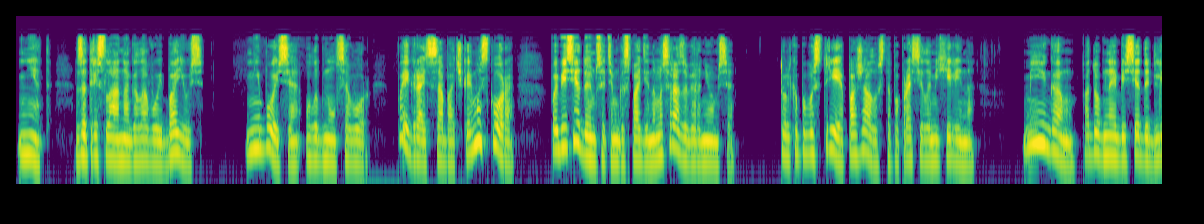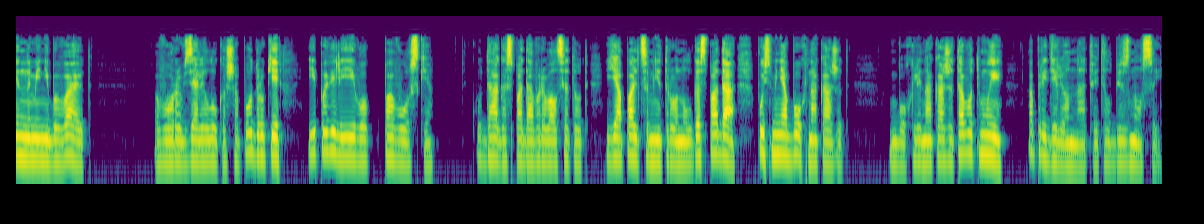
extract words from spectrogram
«Нет», — затрясла она головой, — «боюсь». «Не бойся», — улыбнулся вор. «Поиграй с собачкой, мы скоро. Побеседуем с этим господином и сразу вернемся». «Только побыстрее, пожалуйста», — попросила Михелина. «Мигом. Подобные беседы длинными не бывают». Воры взяли Лукаша под руки и повели его к повозке. «Куда, господа?» — вырывался тот. «Я пальцем не тронул. Господа, пусть меня Бог накажет». «Бог ли накажет, а вот мы...» — определенно ответил Безносый.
